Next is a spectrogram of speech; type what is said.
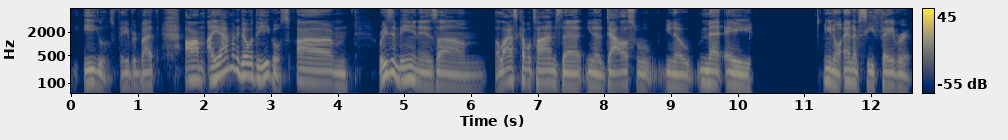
the Eagles favored by. Th- um, I, yeah, I'm gonna go with the Eagles. Um, reason being is um the last couple times that you know Dallas, you know, met a, you know, NFC favorite.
